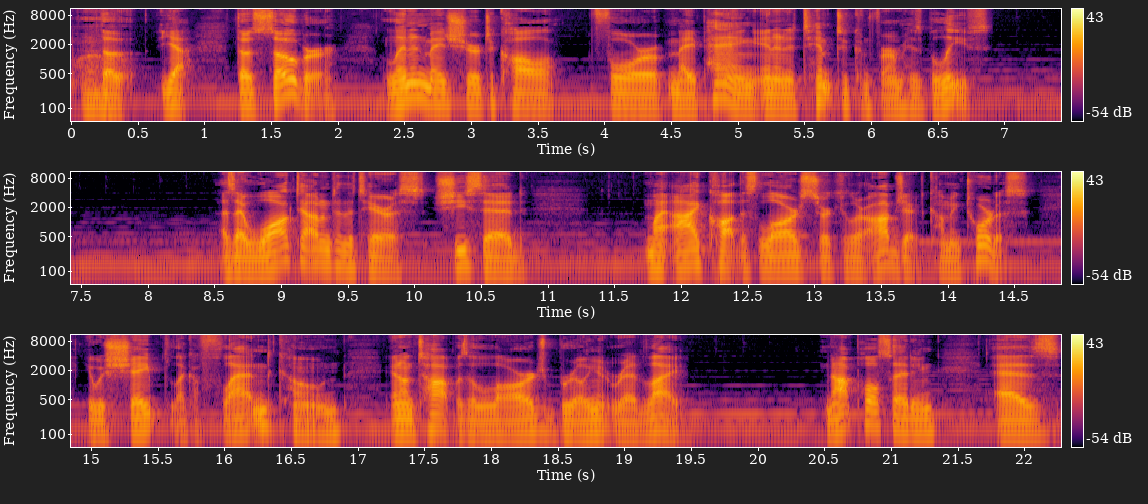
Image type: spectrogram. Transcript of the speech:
Wow. Though, yeah, though sober, Lennon made sure to call for May Pang in an attempt to confirm his beliefs. As I walked out onto the terrace, she said, My eye caught this large circular object coming toward us. It was shaped like a flattened cone, and on top was a large, brilliant red light. Not pulsating as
